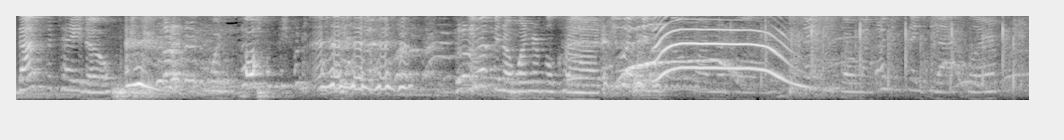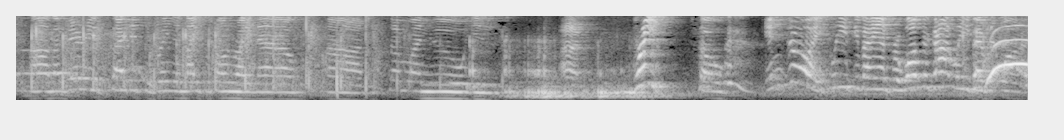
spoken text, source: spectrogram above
that potato was so beautiful. you have been a wonderful crowd. You have been so wonderful. Thank you so much. I'm Stacey Axler. Um, I'm very excited to bring the microphone right now. Um, someone who is uh, great. So enjoy. Please give a hand for Walter Gottlieb, everyone.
